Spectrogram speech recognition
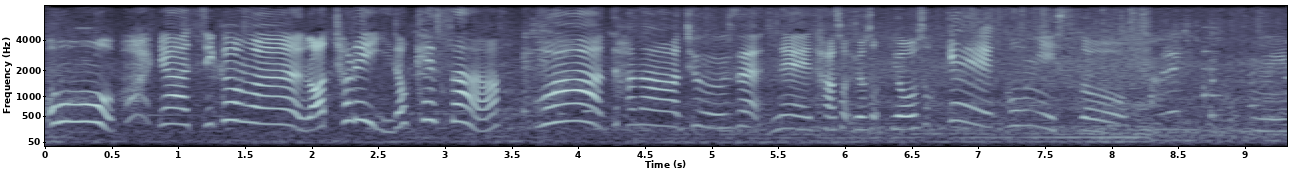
오, 야, 지금은 러터리 이렇게 싸? 와, 하나, 둘, 셋, 넷, 다섯, 여섯, 여섯 개의 공이 있어. 음.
